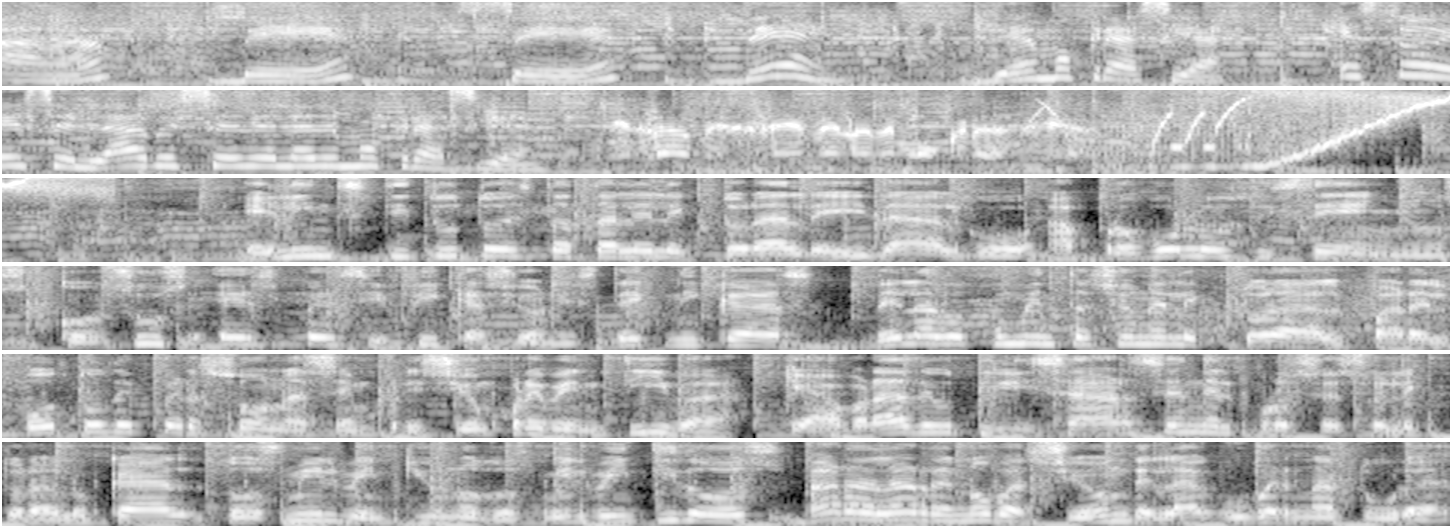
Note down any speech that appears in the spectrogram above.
A, B, C, D. Democracia. Esto es el ABC de la democracia. El ABC de la democracia. El Instituto Estatal Electoral de Hidalgo aprobó los diseños con sus especificaciones técnicas de la documentación electoral para el voto de personas en prisión preventiva que habrá de utilizarse en el proceso electoral local 2021-2022 para la renovación de la gubernatura.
